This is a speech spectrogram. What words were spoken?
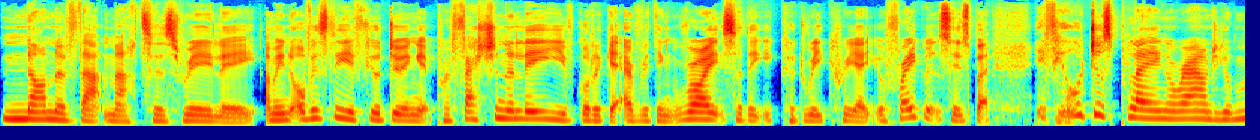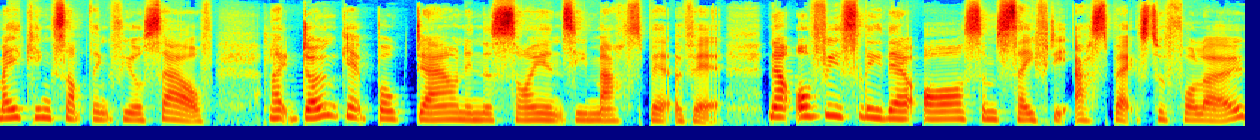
none of that matters really. I mean, obviously, if you're doing it professionally, you've got to get everything right so that you could recreate your fragrances. But if you're just playing around, you're making something for yourself, like don't get bogged down in the sciencey maths bit of it. Now, obviously, there are some safety aspects to follow,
